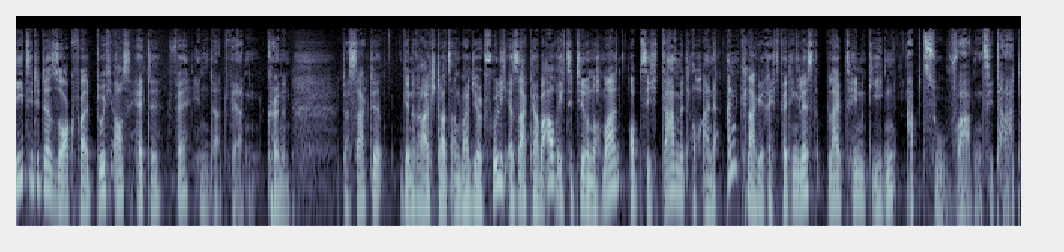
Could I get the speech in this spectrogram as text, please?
dezidierter Sorgfalt durchaus hätte verhindert werden können. Das sagte Generalstaatsanwalt Jörg Fröhlich. Er sagte aber auch, ich zitiere nochmal, ob sich damit auch eine Anklage rechtfertigen lässt, bleibt hingegen abzuwarten. Zitat.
